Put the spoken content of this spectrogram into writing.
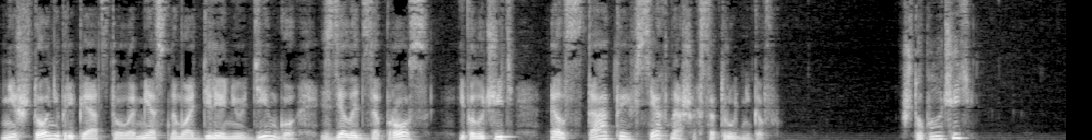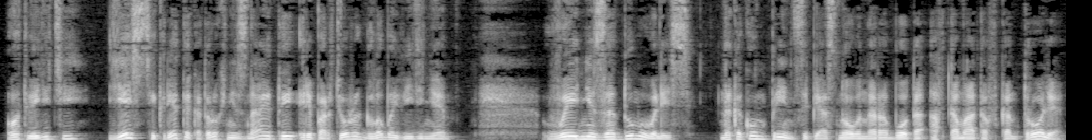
Ничто не препятствовало местному отделению Динго сделать запрос и получить элстаты всех наших сотрудников. Что получить? Вот видите, есть секреты, которых не знают и репортеры глобовидения. Вы не задумывались, на каком принципе основана работа автоматов контроля,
